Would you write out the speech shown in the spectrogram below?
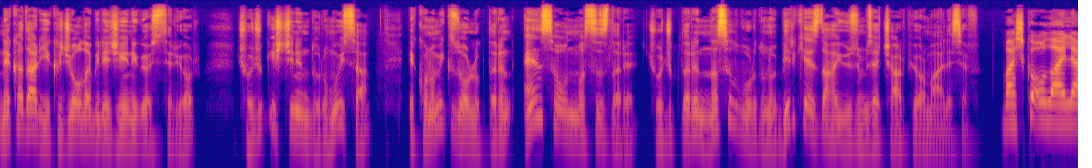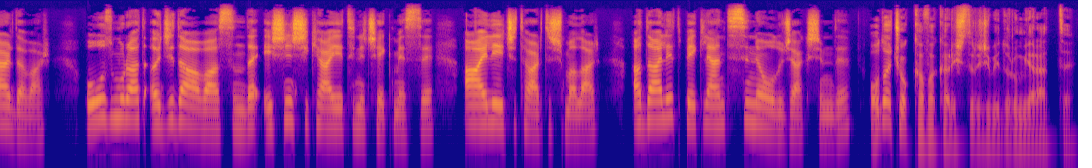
ne kadar yıkıcı olabileceğini gösteriyor. Çocuk işçinin durumuysa ekonomik zorlukların en savunmasızları çocukların nasıl vurduğunu bir kez daha yüzümüze çarpıyor maalesef. Başka olaylar da var. Oğuz Murat Acı davasında eşin şikayetini çekmesi, aile içi tartışmalar, Adalet beklentisi ne olacak şimdi? O da çok kafa karıştırıcı bir durum yarattı.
